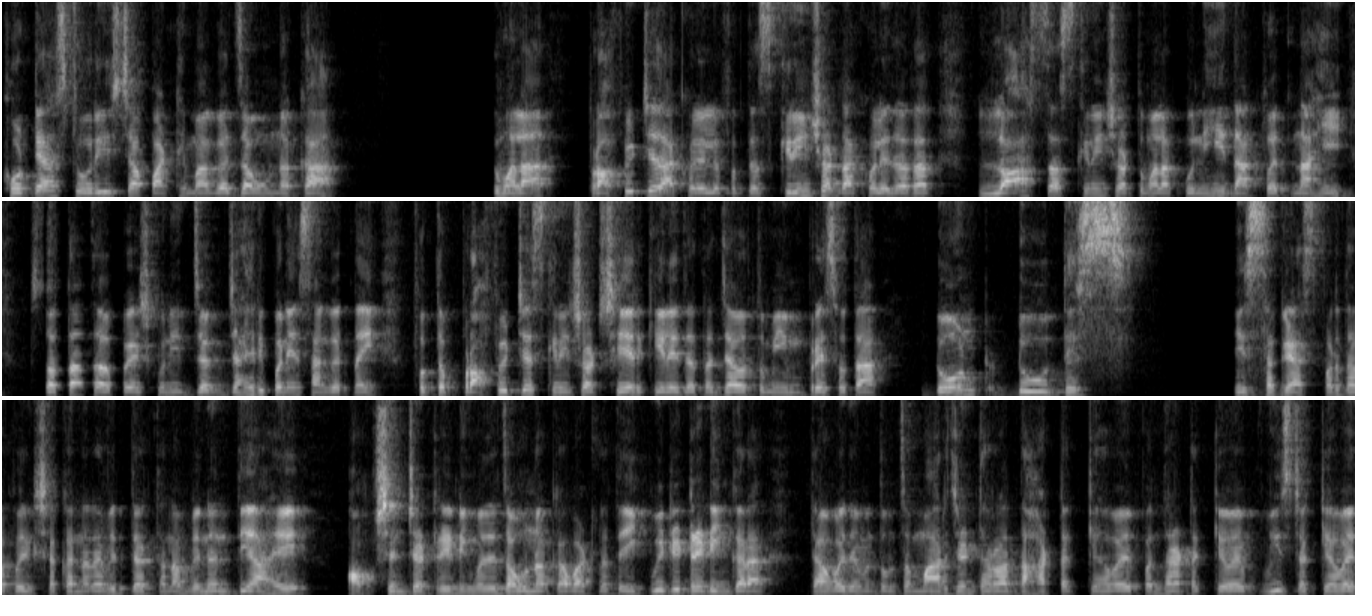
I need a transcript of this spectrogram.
खोट्या स्टोरीजच्या पाठीमागं जाऊ नका. तुम्हाला प्रॉफिटचे दाखवलेले फक्त स्क्रीनशॉट दाखवले जातात. लॉसचा स्क्रीनशॉट तुम्हाला कुणीही दाखवत नाही. स्वतःचं अपयश कुणी जगजाहीरपणे सांगत नाही. फक्त प्रॉफिटचे स्क्रीनशॉट शेअर केले जातात ज्यावर तुम्ही इम्प्रेस होता. डोंट डू दिस ही सगळ्या स्पर्धा परीक्षा करणाऱ्या विद्यार्थ्यांना विनंती आहे. ऑप्शनच्या ट्रेडिंगमध्ये जाऊ नका वाटलं तर इक्विटी ट्रेडिंग करा. त्यामध्ये मग तुमचं मार्जिन ठरवा दहा टक्के हवंय पंधरा टक्के हवंय वीस टक्के हवंय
